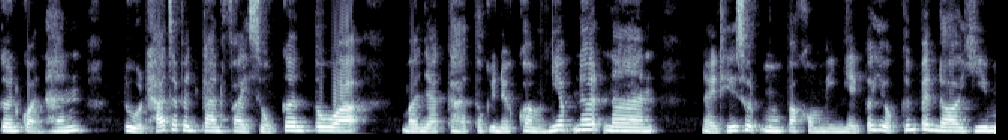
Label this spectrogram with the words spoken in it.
เกินกว่านั้น ดูถ้าจะเป็นการไฟสูงเกินตัว บรรยากาศตกอยู่ในความเงียบเนิดนาน ในที่สุดมุมปากของมิงเหยียนก็ยกขึ้นเป็นรอยยิ้ม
